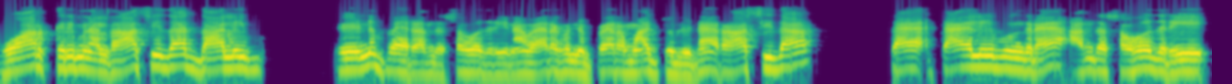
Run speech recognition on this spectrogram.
வார் கிரிமினல் ராசிதா தாலிப் பேர் அந்த சகோதரி. நான் வேற கொஞ்சம் பேரை மாற்றி சொல்லிட்டேன். ராசிதா த- தாலிபுங்கிற அந்த சகோதரி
